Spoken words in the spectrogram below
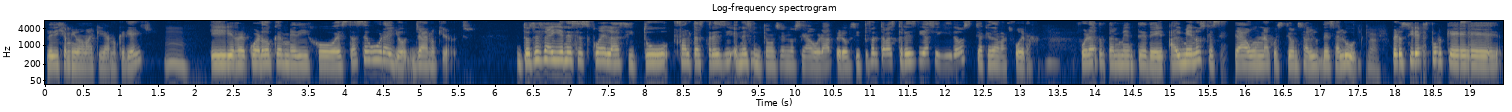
le dije a mi mamá que ya no quería ir. Mm. Y recuerdo que me dijo, ¿estás segura? Y yo, ya no quiero ir. Entonces ahí en esa escuela, si tú faltas tres días, en ese entonces, no sé ahora, pero si tú faltabas tres días seguidos, ya quedabas fuera. fuera totalmente de, al menos que sea una cuestión de salud. Claro. Pero si es porque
